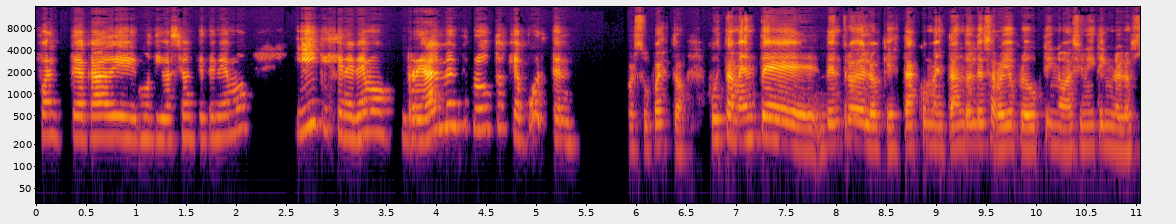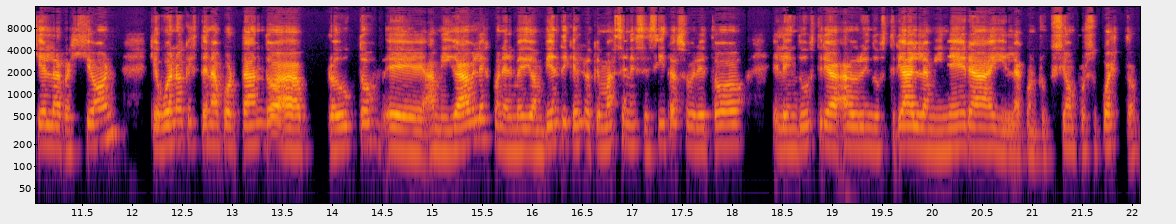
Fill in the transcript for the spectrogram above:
fuente acá de motivación que tenemos y que generemos realmente productos que aporten Por supuesto. Justamente dentro de lo que estás comentando, el desarrollo, producto, innovación y tecnología en la región, qué bueno que estén aportando a productos eh, amigables con el medio ambiente, que es lo que más se necesita, sobre todo en la industria agroindustrial, la minera y la construcción, por supuesto,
